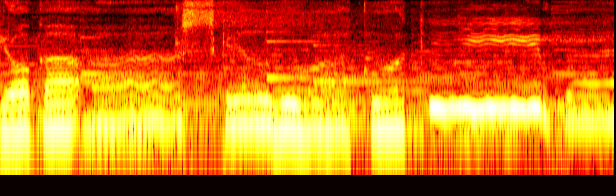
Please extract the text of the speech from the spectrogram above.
Joka askel mua kotiin burn.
